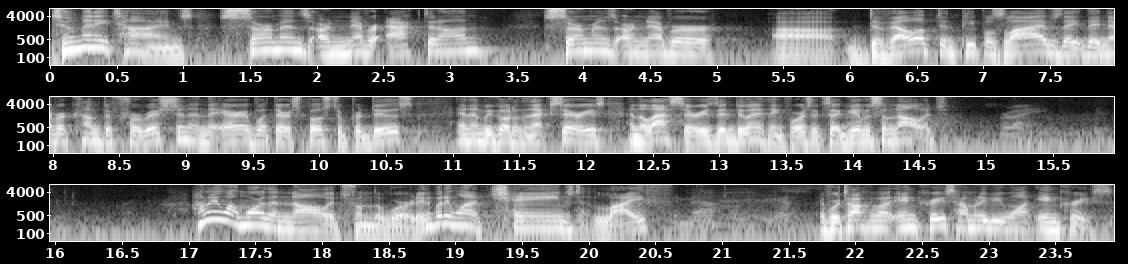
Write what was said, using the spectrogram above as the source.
too many times sermons are never acted on. Sermons are never uh, developed in people's lives. They, they never come to fruition in the area of what they're supposed to produce. And then we go to the next series, and the last series didn't do anything for us except give us some knowledge. Right. How many want more than knowledge from the Word? Anybody want a changed life? Amen. If we're talking about increase, how many of you want increase?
